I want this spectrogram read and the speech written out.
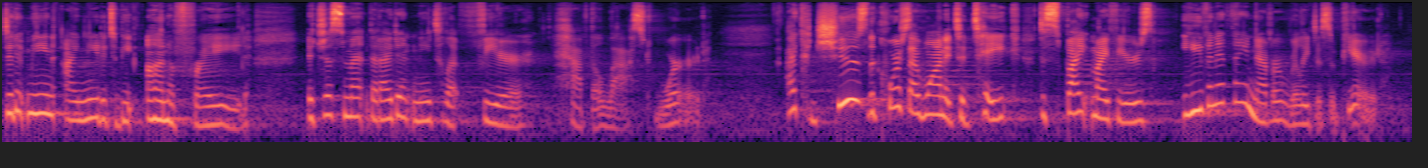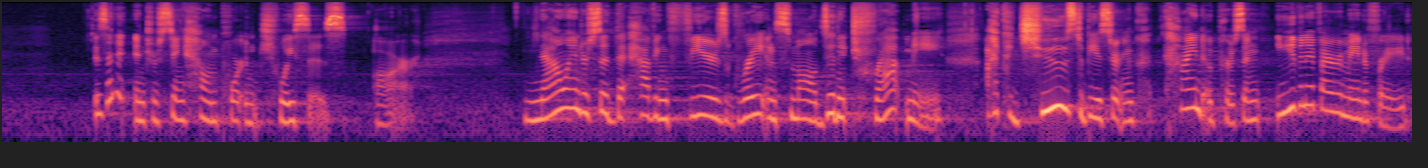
didn't mean I needed to be unafraid. It just meant that I didn't need to let fear have the last word. I could choose the course I wanted to take despite my fears, even if they never really disappeared. Isn't it interesting how important choices are? Now I understood that having fears, great and small, didn't trap me. I could choose to be a certain kind of person, even if I remained afraid.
